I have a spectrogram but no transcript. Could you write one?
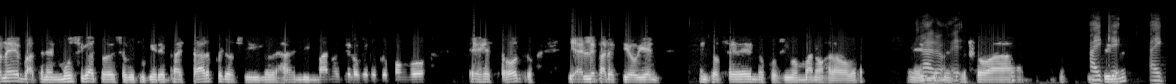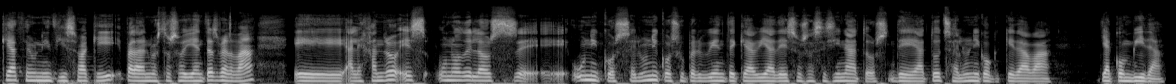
va a tener música, todo eso que tú quieres va a estar, pero si lo dejas en mis manos, yo lo que te propongo es esto otro. Y a él le pareció bien, entonces nos pusimos manos a la obra. Eh, claro, eh, a, hay que, hay que hacer un inciso aquí para nuestros oyentes, ¿verdad? Eh, Alejandro es uno de los eh, únicos, el único superviviente que había de esos asesinatos de Atocha, el único que quedaba ya con vida.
